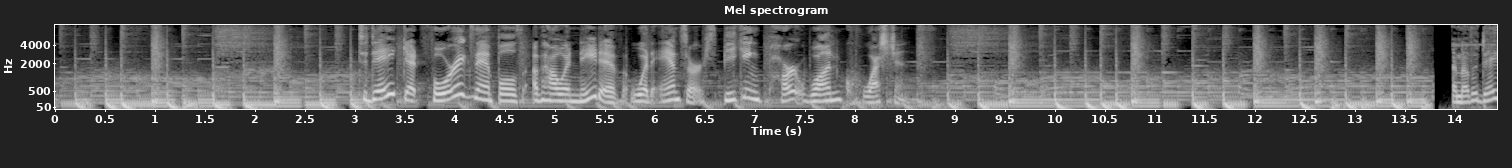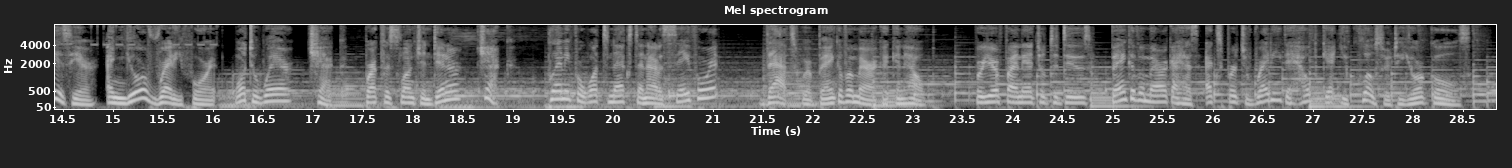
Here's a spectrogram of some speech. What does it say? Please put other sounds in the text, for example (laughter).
Today, get four examples of how a native would answer speaking part one questions. Another day is here and you're ready for it. What to wear? Check. Breakfast, lunch, and dinner? Check. Planning for what's next and how to save for it? That's where Bank of America can help. For your financial to-dos, Bank of America has experts ready to help get you closer to your goals.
